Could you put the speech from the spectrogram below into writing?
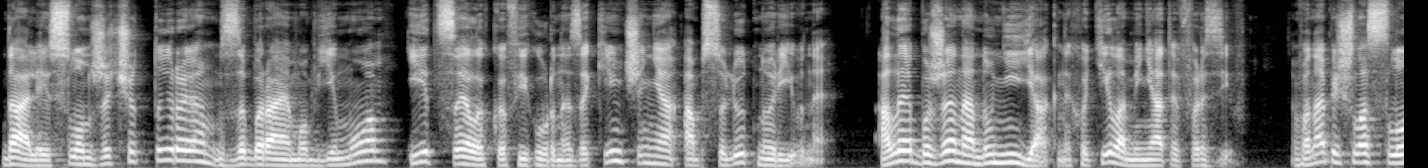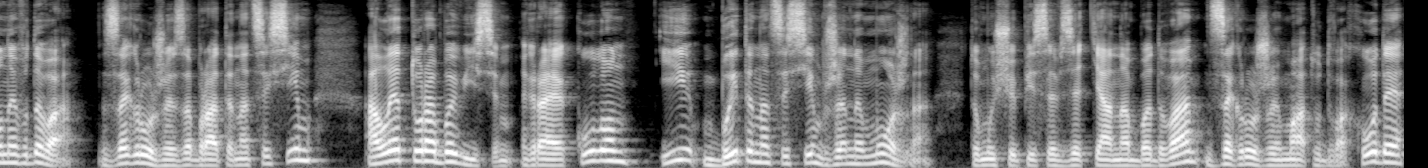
Далі слон g4, забираємо б'ємо, і це легкофігурне закінчення абсолютно рівне. Але Божена ну ніяк не хотіла міняти ферзів. Вона пішла слон f2, загрожує забрати на c7, але тура b8 грає кулон, і бити на c7 вже не можна, тому що після взяття на b2 загрожує мату два ходи.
